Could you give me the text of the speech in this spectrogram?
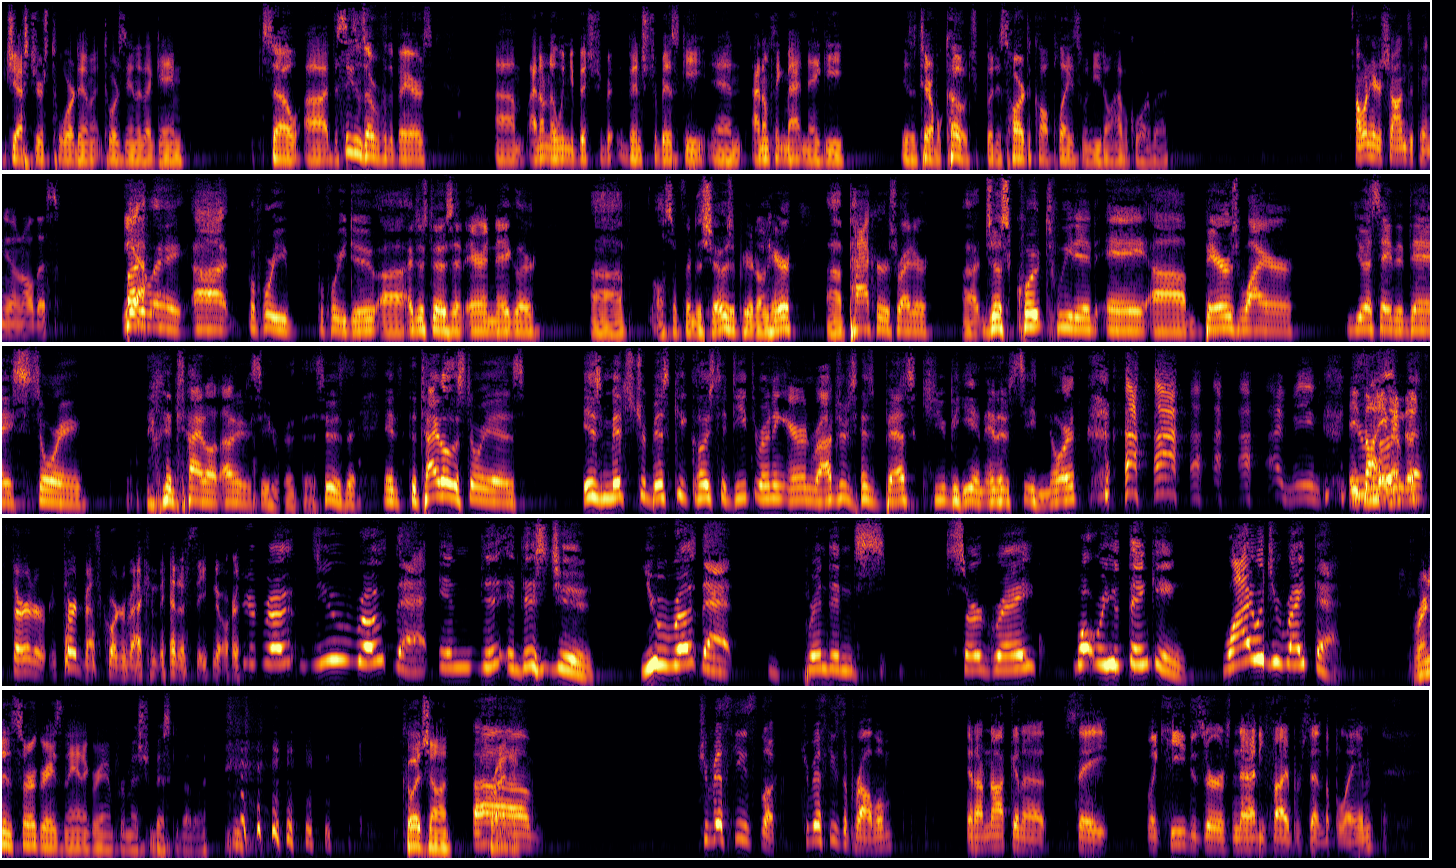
gestures toward him towards the end of that game. So uh, the season's over for the Bears. Um, I don't know when you bench, bench Trubisky, and I don't think Matt Nagy is a terrible coach, but it's hard to call plays when you don't have a quarterback. I want to hear Sean's opinion on all this. By Yeah. the way, uh, before you before you do, uh, I just noticed that Aaron Nagler, uh, also friend of the show, has appeared on here. Uh, Packers writer, uh, just quote tweeted a uh, Bears Wire USA Today story entitled. I don't even see who wrote this. Who is the? It's the title of the story is. Is Mitch Trubisky close to dethroning Aaron Rodgers as best QB in NFC North? I mean, He's not even the third or third best quarterback in the NFC North. you wrote you wrote that in, thi- in this June. You wrote that, Brendan S- Sergray. What were you thinking? Why would you write that? Brendan Sergray is an anagram for Mr. Trubisky, by the way. Go ahead, Sean. Um, Trubisky's look. Trubisky's the problem, and I'm not gonna say like he deserves 95% of the blame.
